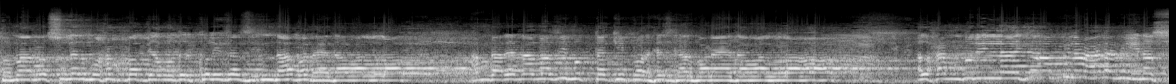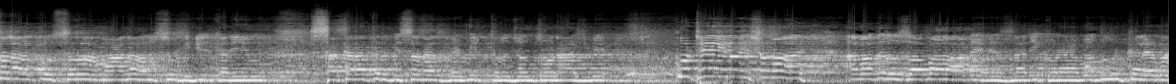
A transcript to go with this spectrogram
তোমার রসুলের মোহাম্মত আমাদের কলিজা জিন্দা বানায় দাও আল্লাহ। আমরা রে নামাজি পরহেজগার বানায় দাও আল্লাহ। আলহামদুলিল্লাহ আসবে, মৃত্যুর যন্ত্রণা আসবে। কঠিন ওই সময় আমাদের জবানে জারি করে মধুর কালেমা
